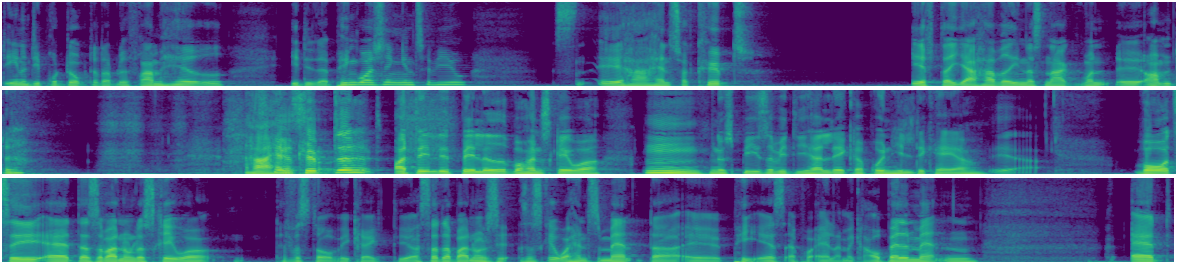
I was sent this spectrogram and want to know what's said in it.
en af de produkter, der er blevet fremhævet i det der pinkwashing-interview, øh, har han så købt, efter jeg har været inde og snakke øh, om det, har han købt det og delt et billede, hvor han skriver, mm, nu spiser vi de her lækre brynhildekager. Ja. Hvor til, at der så var nogen, der skriver, det forstår vi ikke rigtigt. Og så er der bare nogen, så skriver hans mand, der øh, PS er på alder med gravballmanden, at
